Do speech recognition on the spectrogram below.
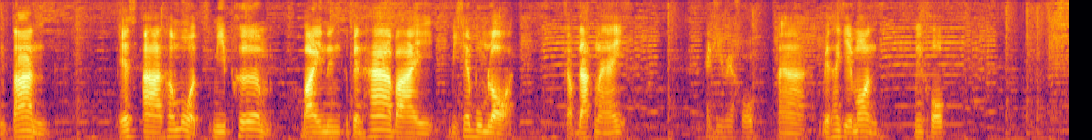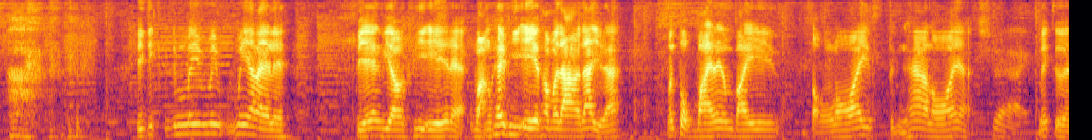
1ตั้น SR ทั้งหมดมีเพิ่มใบหนึ่งเป็น 5 ใบ มีแค่บูมหลอดกับดักไนท์ไอ้นี่ไม่ครบอ่าเบทัลเกมอน ไม่ครบ จริงๆไม่ไม่ไม่อะไรเลย เสียอย่างเดียว PA นี่แหละหวังแค่ PA ธรรมดาได้อยู่แล้ว มันตกใบเลยมันใบ200ถึง500อะ ใช่ ไม่เกิน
